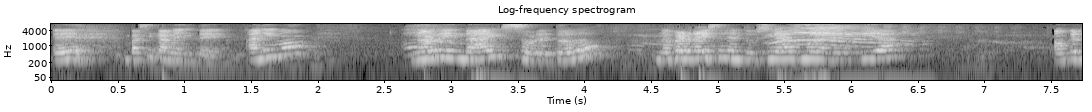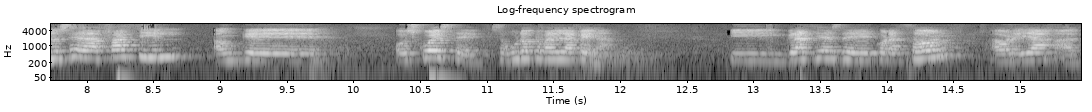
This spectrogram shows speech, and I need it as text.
Eh, básicamente, ánimo, no rindáis sobre todo, no perdáis el entusiasmo, la energía, aunque no sea fácil, aunque os cueste, seguro que vale la pena. Y gracias de corazón, ahora ya a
